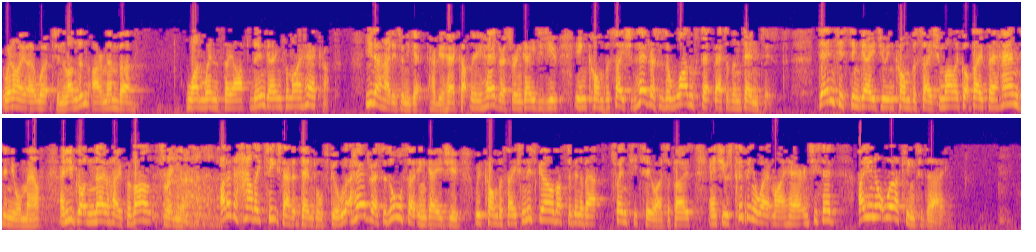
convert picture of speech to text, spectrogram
When I uh, worked in London, I remember one Wednesday afternoon going for my haircut. You know how it is when you get, have your hair cut. The hairdresser engages you in conversation. Hairdressers are one step better than dentists. Dentists engage you in conversation while they've got both their hands in your mouth and you've got no hope of answering them. I don't know how they teach that at dental school. Hairdressers also engage you with conversation. This girl must have been about 22, I suppose, and she was clipping away at my hair and she said, Are you not working today?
